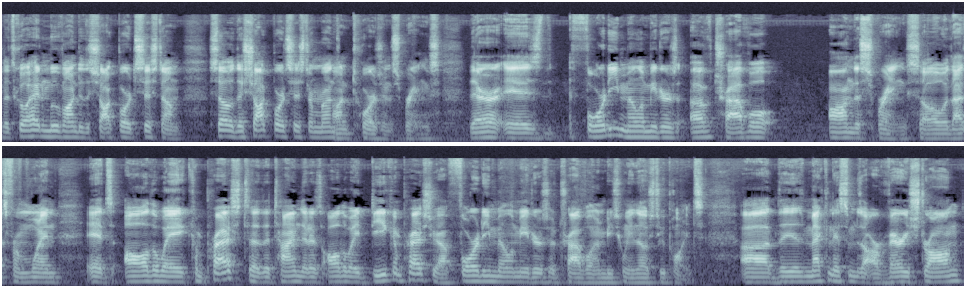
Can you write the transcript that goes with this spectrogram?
Let's go ahead and move on to the Shocboard system. So the Shocboard system runs on torsion springs. There is 40 millimeters of travel on the spring. So that's from when it's all the way compressed to the time that it's all the way decompressed. You have 40 millimeters of travel in between those two points. Uh, the mechanisms are very strong.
